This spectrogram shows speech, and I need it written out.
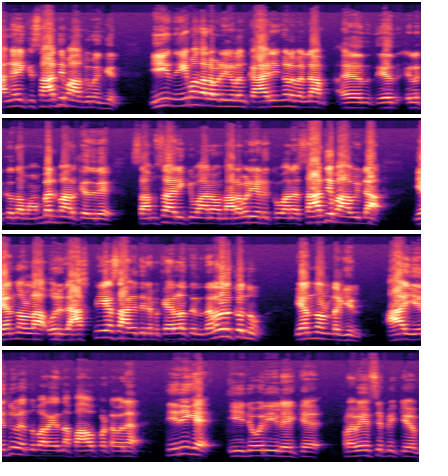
അങ്ങേക്ക് സാധ്യമാകുമെങ്കിൽ ഈ നിയമ നടപടികളും കാര്യങ്ങളും എല്ലാം എടുക്കുന്ന വമ്പന്മാർക്കെതിരെ സംസാരിക്കുവാനോ നടപടിയെടുക്കുവാനോ സാധ്യമാവില്ല എന്നുള്ള ഒരു രാഷ്ട്രീയ സാഹചര്യം കേരളത്തിൽ നിലനിൽക്കുന്നു എന്നുണ്ടെങ്കിൽ ആ യദു എന്ന് പറയുന്ന പാവപ്പെട്ടവന് തിരികെ ഈ ജോലിയിലേക്ക് പ്രവേശിപ്പിക്കുകയും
